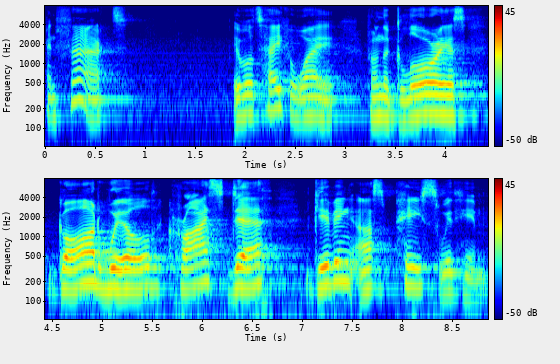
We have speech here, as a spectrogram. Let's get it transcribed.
In fact, it will take away from the glorious God willed Christ's death, giving us peace with Him.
